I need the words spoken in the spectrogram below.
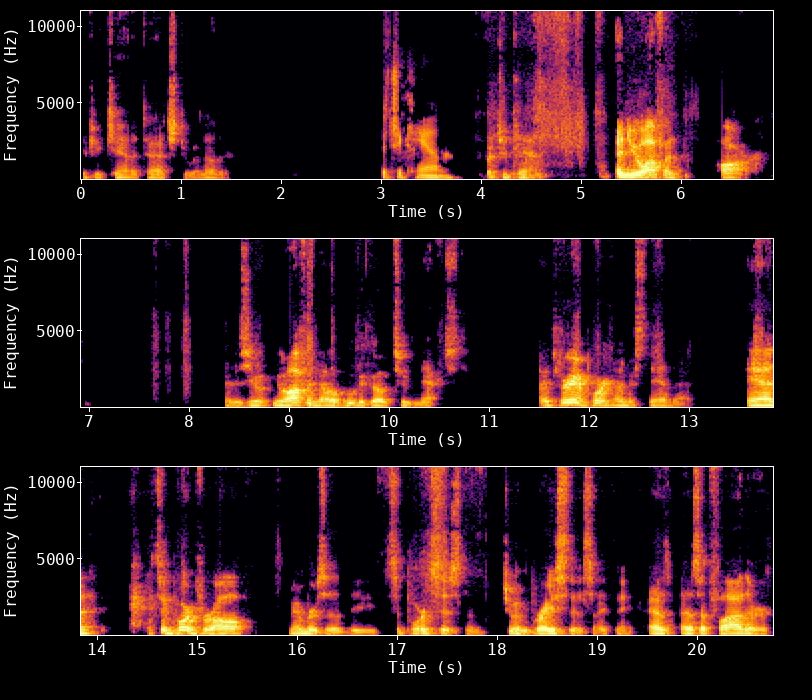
if you can't attach to another. But you can. But you can. And you often are. That is, you, you often know who to go to next. It's very important to understand that. And it's important for all members of the support system to embrace this, I think. As, as a father,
